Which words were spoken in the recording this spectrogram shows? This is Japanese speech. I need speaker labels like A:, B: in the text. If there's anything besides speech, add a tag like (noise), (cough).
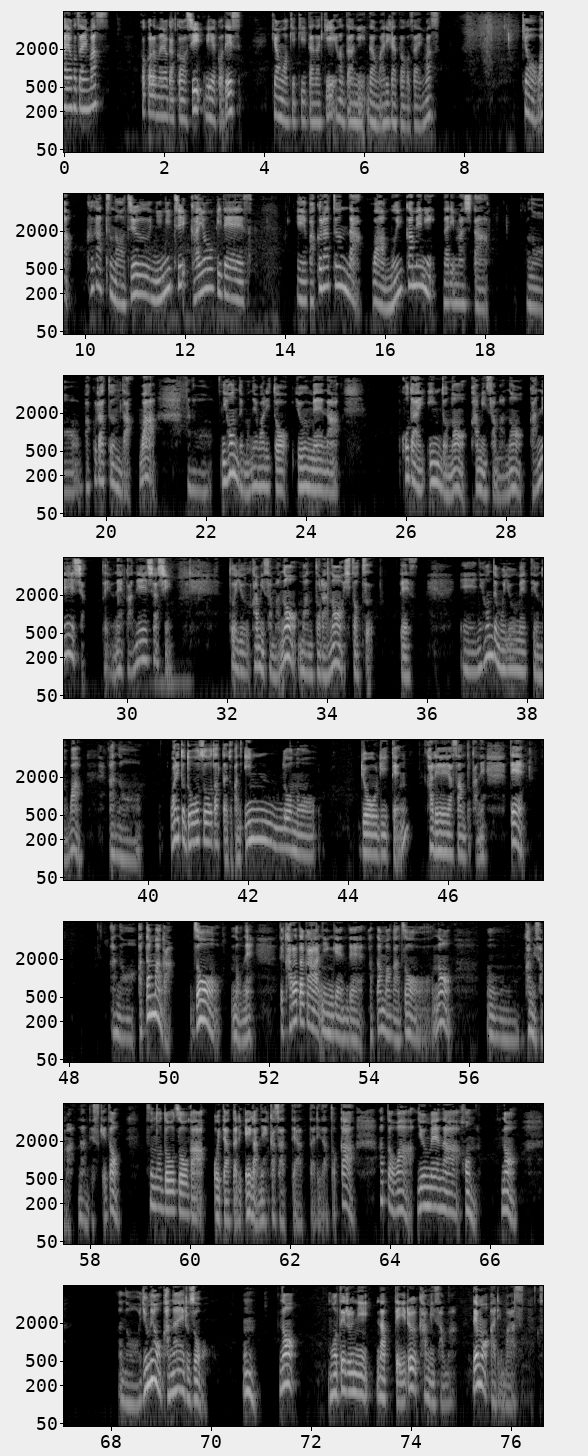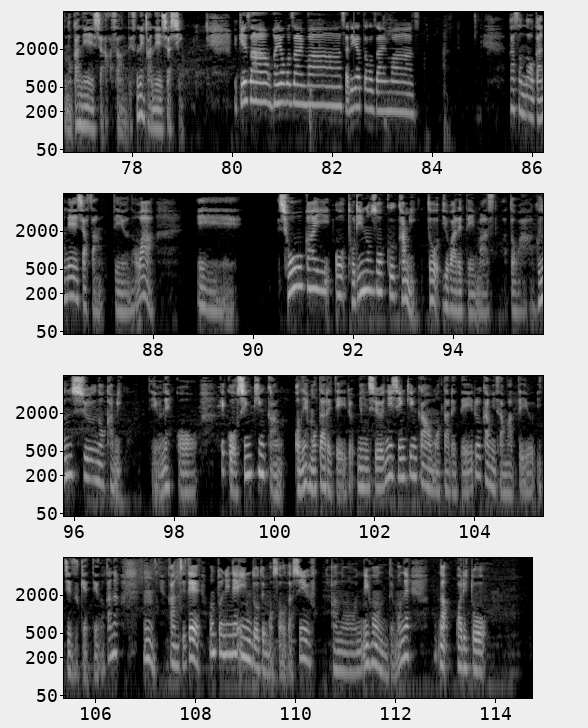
A: はようございます。心のヨガ講師、リエコです。今日もお聴きいただき、本当にどうもありがとうございます。今日は9月の12日火曜日です。えー、バクラトゥンダは6日目になりました。このバクラトゥンダは、あの、日本でもね、割と有名な古代インドの神様のガネーシャというね、ガネーシャ神という神様のマントラの一つです。えー、日本でも有名っていうのは、あの、割と銅像だったりとかね、インドの料理店カレー屋さんとかね。で、あの、頭が象のね、で、体が人間で、頭が象の、うん、神様なんですけど、その銅像が置いてあったり、絵がね、飾ってあったりだとか、あとは、有名な本の、あの、夢を叶える像、うん、のモデルになっている神様でもあります。そのガネーシャさんですね。ガネーシャ神。ゆけいさん、おはようございます。ありがとうございます。が、そのガネーシャさんっていうのは、えー、障害を取り除く神と言われています。あとは、群衆の神っていうね、こう、結構親近感をね、持たれている、民衆に親近感を持たれている神様っていう位置づけっていうのかな。うん、感じで、本当にね、インドでもそうだし、あの、日本でもね、な、割と、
